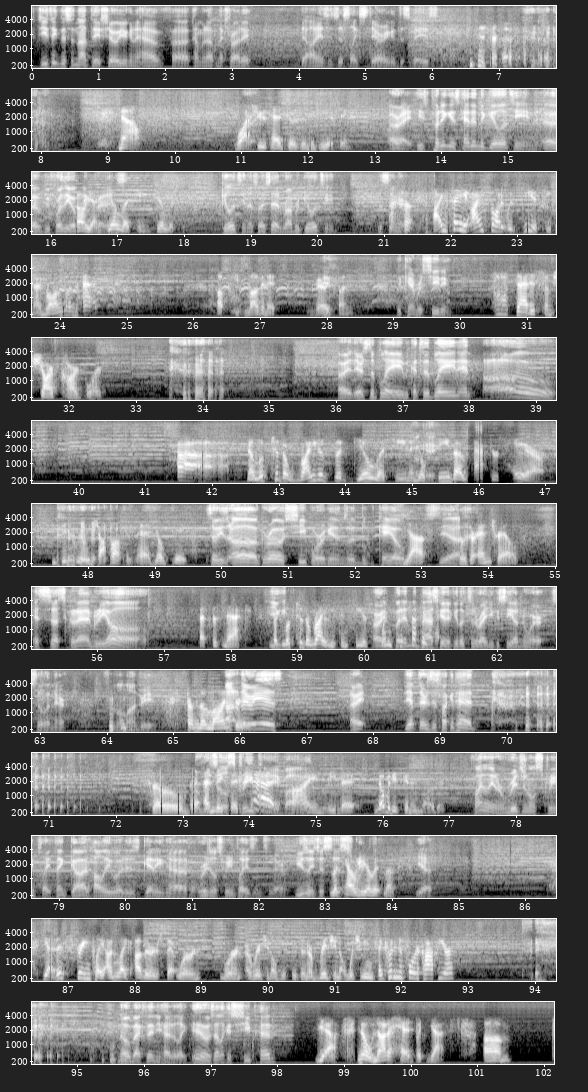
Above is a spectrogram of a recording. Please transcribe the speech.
Do you think this is not the show you're going to have uh, coming up next Friday? The audience is just like staring into space. Now, watch whose head goes in the guillotine. All right, he's putting his head in the guillotine uh, before the opening. Oh yeah, credits. guillotine, guillotine. Guillotine, that's what I said. Robert Guillotine, the singer. I say I thought it was guillotine. I'm wrong on that. Oh, he's loving it. Very Yeah. funny. the camera's cheating. That is some sharp cardboard. All right, there's the blade. We cut to the blade, and oh, Ah! Now look to the right of the guillotine, and you'll see the actor's hair. He didn't really chop off his head. You'll see. so he's oh, gross sheep organs with Karo. Yeah. yeah. Those are entrails. It's such Grand Guignol. That's his neck. You But can- look to the right. You can see his. All right, but in the basket, if you look to the right, you can see underwear still in there from the laundry. from the laundry. Oh, there he is. All right. Yep, there's his fucking head. So bad. And they said, screenplay "Eh, by- fine, leave it. Nobody's gonna notice. Finally, an original screenplay. Thank God Hollywood is getting uh, original screenplays into there. Usually it's just Look how screen- real it looks. Yeah. Yeah, this screenplay, unlike others that were weren't original, this is an original, which means they couldn't afford a copier. No, back then you had to like, ew, is that like a sheep head? Yeah, no, not a head, but yes. Um,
